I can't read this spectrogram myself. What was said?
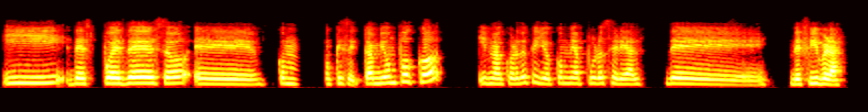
Y después de eso, eh, como que se cambió un poco y me acuerdo que yo comía puro cereal de, de fibra.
